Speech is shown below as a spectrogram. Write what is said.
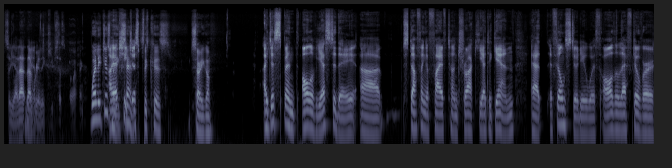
so yeah, that that Yeah. really keeps us going. Well, it just I makes actually sense just- because. Sorry, go on. I just spent all of yesterday uh, stuffing a five ton truck yet again at a film studio with all the leftover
